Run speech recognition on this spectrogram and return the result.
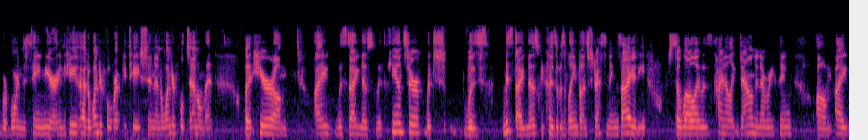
were born the same year and he had a wonderful reputation and a wonderful gentleman. But here, um, I was diagnosed with cancer, which was misdiagnosed because it was blamed on stress and anxiety. So while I was kind of like down and everything, um, I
